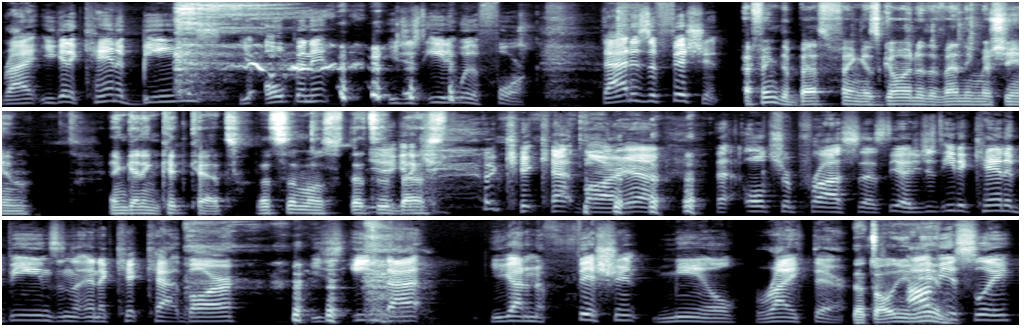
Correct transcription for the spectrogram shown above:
right? You get a can of beans, you open it, you just eat it with a fork. That is efficient. I think the best thing is going to the vending machine and getting Kit Kats. That's the most. That's Yeah, the best. A Kit Kat bar, yeah. that ultra processed. Yeah, you just eat a can of beans and, and a Kit Kat bar. You just eat that. You got an efficient meal right there. That's all you need. Obviously,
